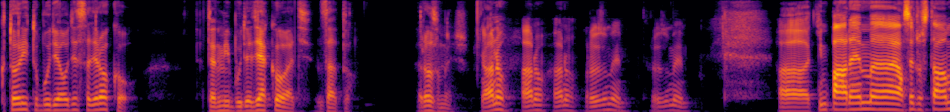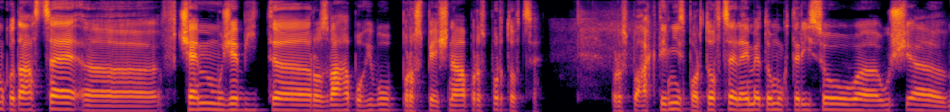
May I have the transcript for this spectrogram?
ktorý tu bude o 10 rokov. Ten mi bude ďakovať za to. Rozumieš? Ano, ano, ano, rozumím, rozumím. Uh, tím pádem eh, já se dostávám k otázce, uh, v čem může být rozváha pohybu prospěšná pro sportovce pro aktivní sportovce, dejme tomu, který jsou uh, už uh,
